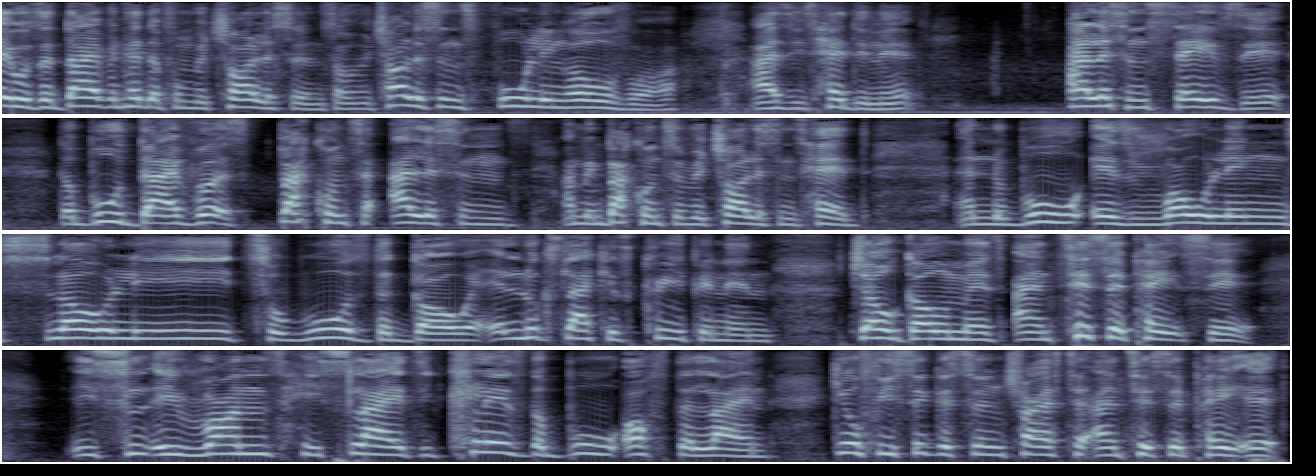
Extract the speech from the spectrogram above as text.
It was a diving header from Richarlison, so Richarlison's falling over as he's heading it. Alisson saves it. The ball diverts back onto Alisson's, I mean, back onto Richarlison's head. And the ball is rolling slowly towards the goal. It looks like it's creeping in. Joe Gomez anticipates it he, sl- he runs, he slides, he clears the ball off the line. Gylfi Sigurdsson tries to anticipate it,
